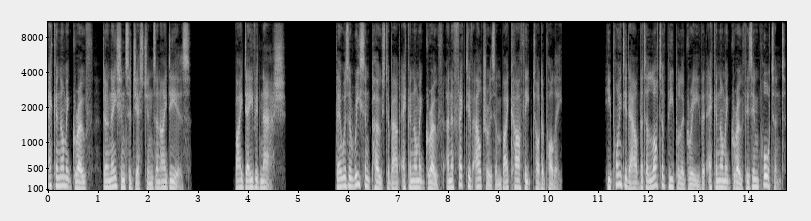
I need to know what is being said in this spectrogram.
Economic Growth Donation Suggestions and Ideas. By David Nash. There was a recent post about economic growth and effective altruism by Karthik Tadepalli. He pointed out that a lot of people agree that economic growth is important,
